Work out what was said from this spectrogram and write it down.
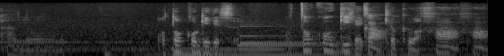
あの男気です。はい男気か。結局は。はあはあ。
